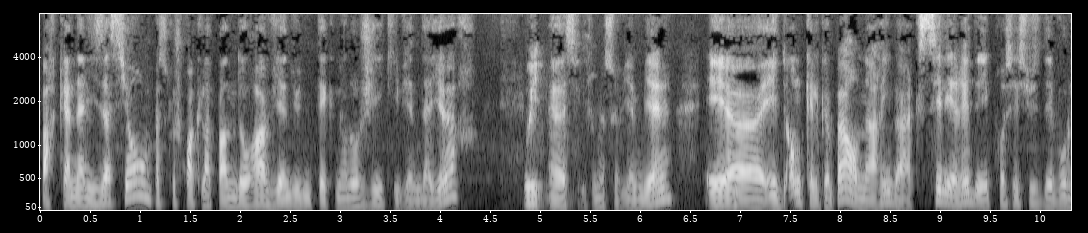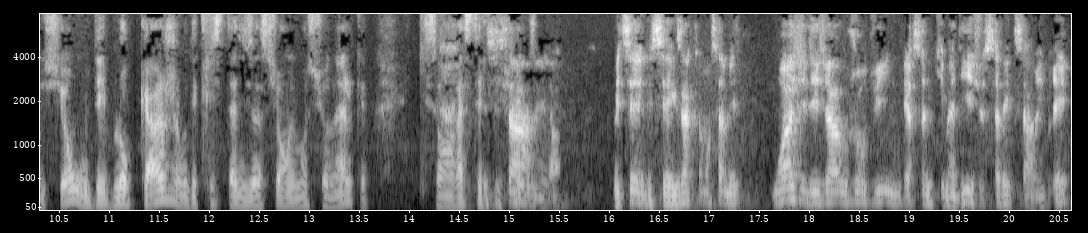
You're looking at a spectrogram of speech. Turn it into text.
par canalisation, parce que je crois que la Pandora vient d'une technologie qui vient d'ailleurs, oui. Euh, si je me souviens bien. Et, euh, et, donc, quelque part, on arrive à accélérer des processus d'évolution ou des blocages ou des cristallisations émotionnelles qui sont restées C'est ça, mais, mais c'est exactement ça. Mais moi, j'ai déjà aujourd'hui une personne qui m'a dit, et je savais que ça arriverait,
